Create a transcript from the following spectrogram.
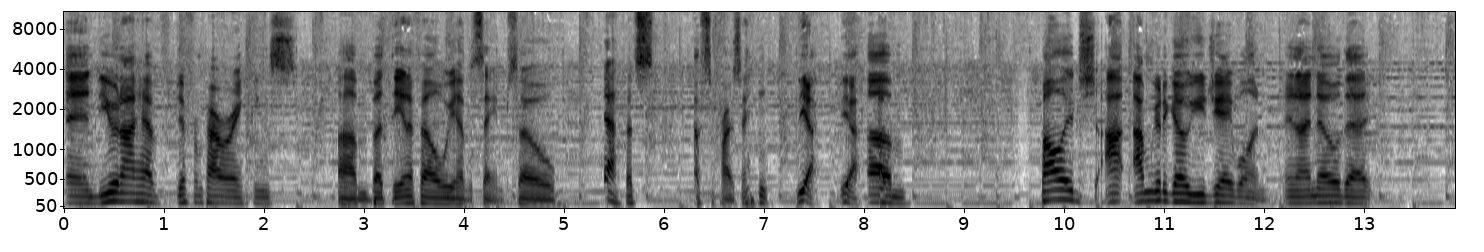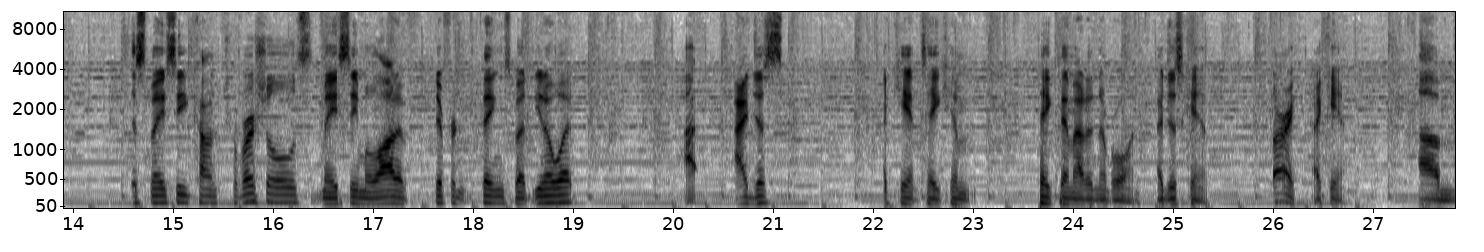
And you and I have different power rankings, um, but the NFL we have the same. So yeah, that's that's surprising. yeah, yeah. Um, college, I, I'm going to go UGA one, and I know that this may seem controversial, this may seem a lot of different things, but you know what? I I just I can't take him take them out of number one. I just can't. Sorry, I can't. Um,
